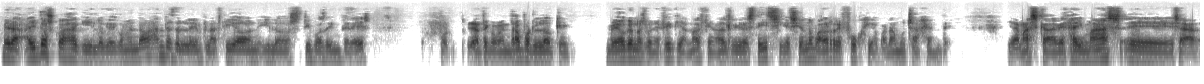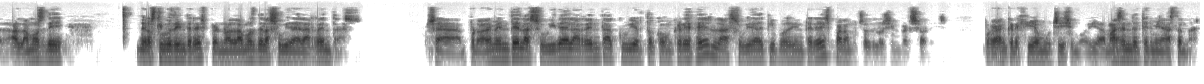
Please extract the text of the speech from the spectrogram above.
Mira, hay dos cosas aquí. Lo que comentabas antes de la inflación y los tipos de interés, ya te comentaba por lo que veo que nos beneficia, ¿no? Al final el real estate sigue siendo valor refugio para mucha gente. Y además cada vez hay más, o sea, hablamos de, de los tipos de interés, pero no hablamos de la subida de las rentas. O sea, probablemente la subida de la renta ha cubierto con creces la subida de tipos de interés para muchos de los inversores, porque han crecido muchísimo y además en determinadas zonas.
